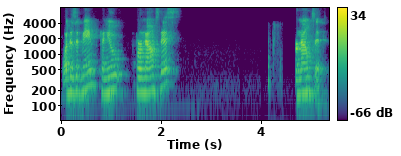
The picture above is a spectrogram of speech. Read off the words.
what does it mean? Can you pronounce this? Pronounce it.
